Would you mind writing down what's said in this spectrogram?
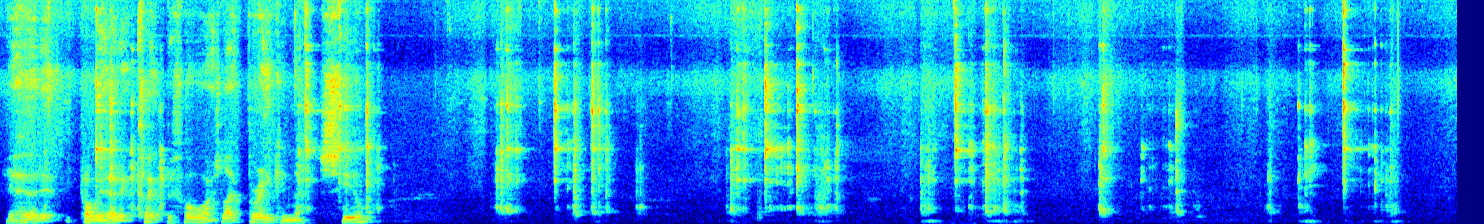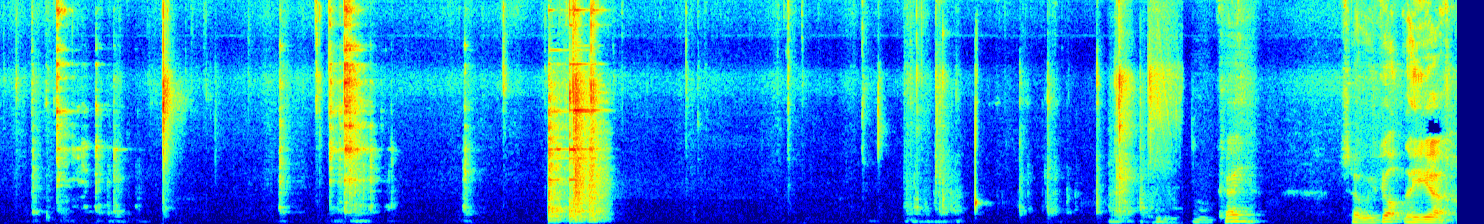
You heard it, probably heard it click before, it's like breaking the seal. Okay, so we've got the uh,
